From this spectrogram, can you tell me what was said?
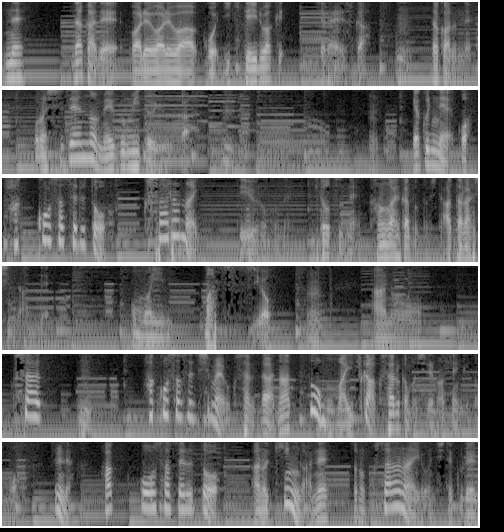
ね、中で我々はこう生きているわけじゃないですか。うん。だからね、この自然の恵みというか、うん。うん。逆にね、こう発酵させると腐らないていうのもね、一つね、考え方として新しいなって思いますよ。うん。あの、腐、うん。発酵させてしまえば腐る。だから納豆もまあいつかは腐るかもしれませんけども、そういう意味で発酵させると、あの菌がね、その腐らないようにしてくれる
